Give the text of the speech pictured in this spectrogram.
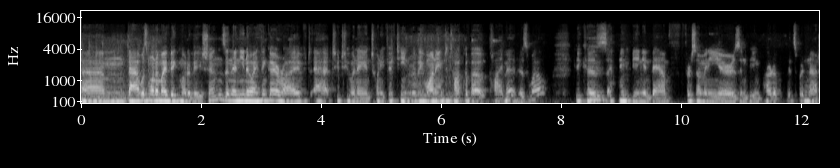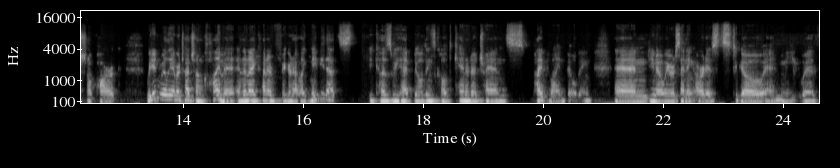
um, that was one of my big motivations. And then, you know, I think I arrived at 221A in 2015 really wanting to talk about climate as well because mm. I think being in Banff for so many years and being part of Fitzburton National Park we didn't really ever touch on climate. And then I kind of figured out like maybe that's because we had buildings called Canada Trans Pipeline Building, and you know we were sending artists to go and meet with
